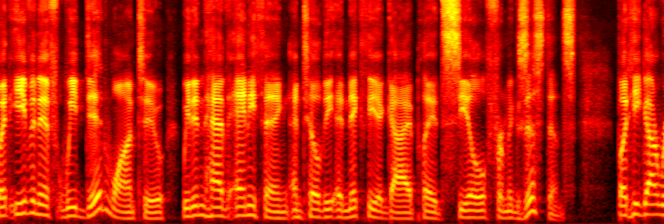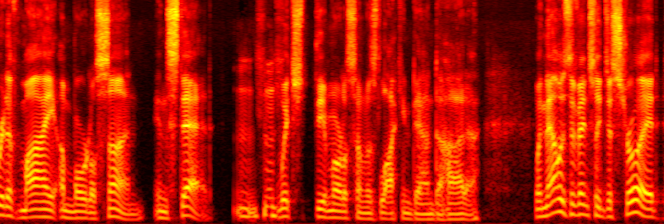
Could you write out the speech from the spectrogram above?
but even if we did want to, we didn't have anything until the Onyxia guy played Seal from Existence. But he got rid of my Immortal Sun instead, Mhm. which the Immortal Sun was locking down Dihada. When that was eventually destroyed,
